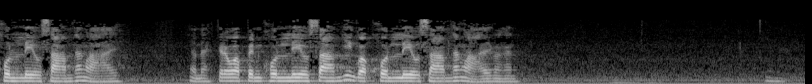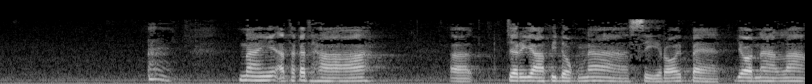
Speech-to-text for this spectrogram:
คนเลวซามทั้งหลายนะเรียกว่าเป็นคนเลวซามยิ่งกว่าคนเลวซามทั้งหลายเหมือนกัน ในอัตถกถาจริยาปิดกหน้า 408ยอดหน้าล่าง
